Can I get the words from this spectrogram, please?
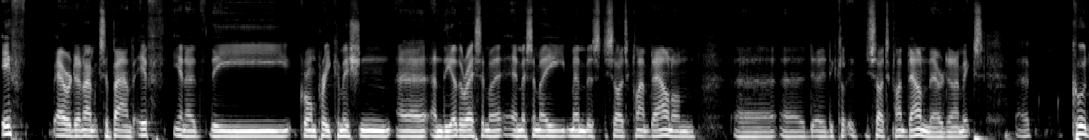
if aerodynamics are banned if you know the Grand Prix Commission uh, and the other SMA, MSMA members decide to clamp down on uh, uh, decide to clamp down on aerodynamics. Uh, could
